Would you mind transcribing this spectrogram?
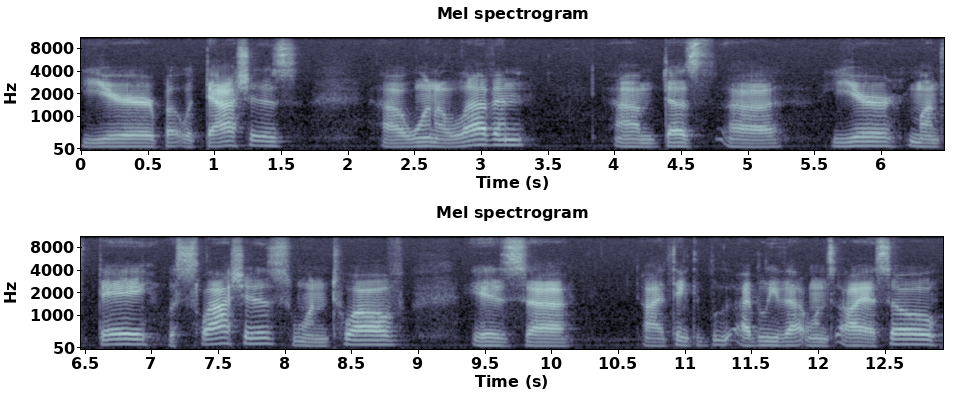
year, but with dashes. Uh, 111 um, does uh, year, month, day with slashes. 112 is uh, I think I believe that one's ISO,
